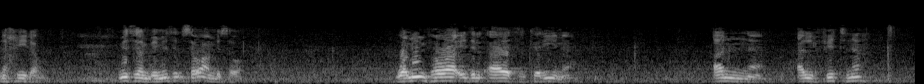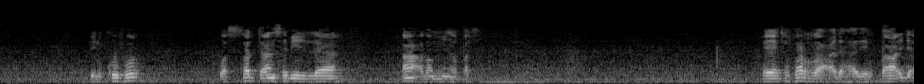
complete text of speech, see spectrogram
نخيلهم. مثلا بمثل سواء بسواء. ومن فوائد الآية الكريمة أن الفتنة بالكفر والصد عن سبيل الله أعظم من القتل. فيتفرع على هذه القاعدة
